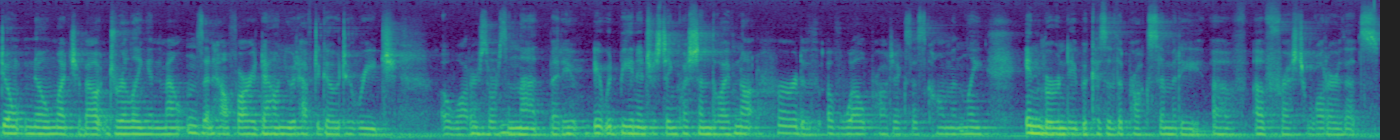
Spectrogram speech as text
don't know much about drilling in mountains and how far down you would have to go to reach a water mm-hmm. source in that, but it, it would be an interesting question, though I've not heard of, of well projects as commonly in Burundi because of the proximity of, of fresh water that's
